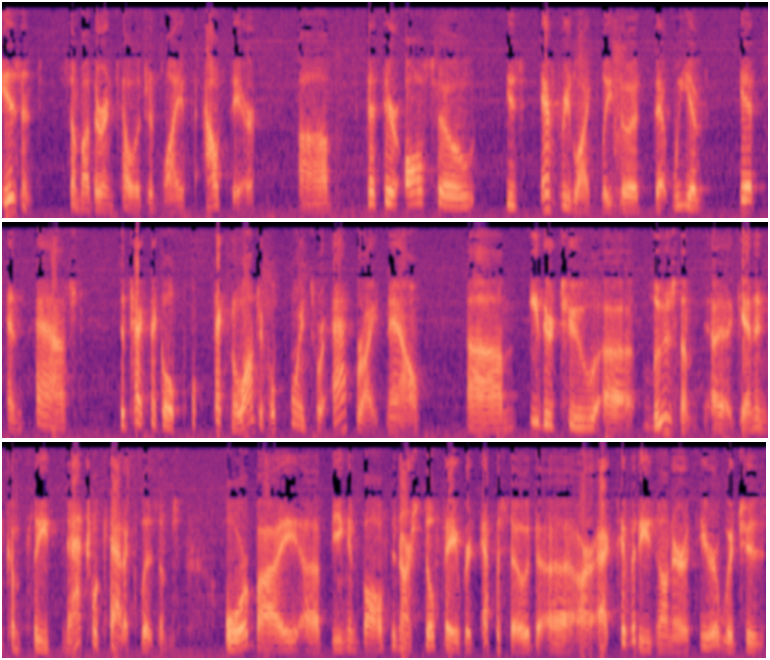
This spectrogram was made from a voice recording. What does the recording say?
isn't some other intelligent life out there. Um, that there also is every likelihood that we have hit and passed the technical technological points we're at right now, um, either to uh, lose them uh, again in complete natural cataclysms, or by uh, being involved in our still favorite episode, uh, our activities on Earth here, which is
